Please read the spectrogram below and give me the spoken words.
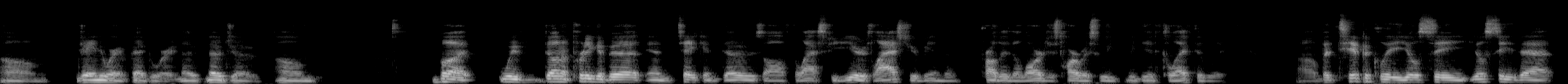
um january and february no no joke um but we've done a pretty good bit in taking does off the last few years last year being the probably the largest harvest we we did collectively uh, but typically you'll see you'll see that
